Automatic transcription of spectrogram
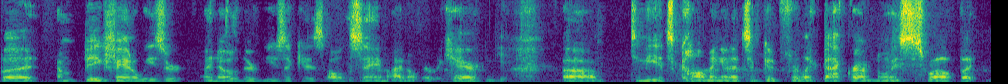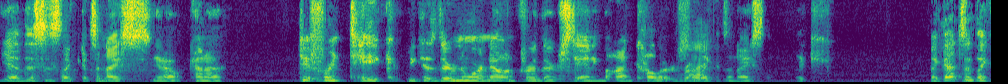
But I'm a big fan of Weezer. I know their music is all the same. I don't really care. yeah. Um, to me, it's calming and it's a good for like background noise as well. But yeah, this is like it's a nice, you know, kind of different take because they're more known for their standing behind colors. So Right. like it's a nice like like that's a, like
